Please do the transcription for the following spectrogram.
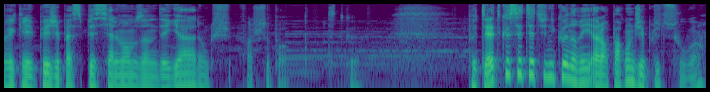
Avec l'épée, j'ai pas spécialement besoin de dégâts, donc je... Enfin, je sais pas. Peut-être que... Peut-être que c'était une connerie. Alors par contre, j'ai plus de sous. Hein.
